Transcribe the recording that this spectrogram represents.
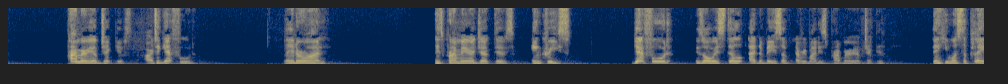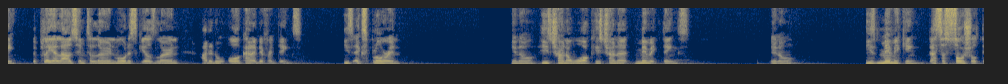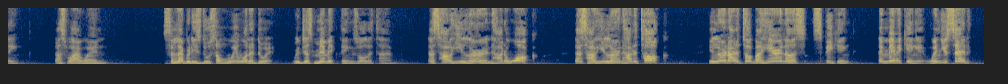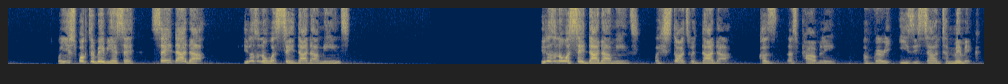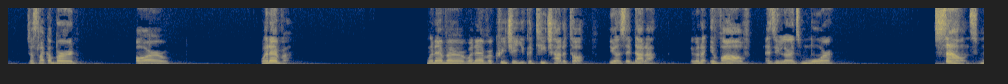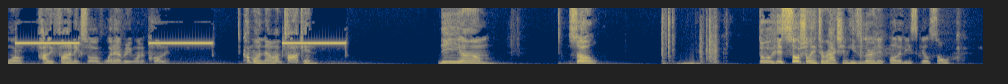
primary objectives are to get food. Later on, his primary objectives increase. Get food is always still at the base of everybody's primary objective. Then he wants to play. The play allows him to learn motor skills, learn how to do all kind of different things. He's exploring. You know, he's trying to walk. He's trying to mimic things. You know, he's mimicking. That's a social thing. That's why when celebrities do something, we want to do it. We just mimic things all the time. That's how he learned how to walk. That's how he learned how to talk. He learned how to talk by hearing us speaking and mimicking it. When you said, when you spoke to the baby and said, say dada, he doesn't know what say dada means. He doesn't know what say dada means, but he starts with Dada because that's probably a very easy sound to mimic, just like a bird or whatever. Whatever, whatever creature you could teach how to talk. You're gonna say Dada. You're gonna evolve as he learns more sounds, more polyphonics or whatever you want to call it. Come on now, I'm talking. The um so through his social interaction, he's learning all of these skills. So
